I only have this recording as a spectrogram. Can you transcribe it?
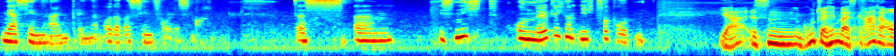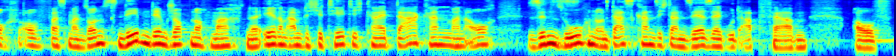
mehr Sinn reinbringen oder was Sinnvolles machen. Das ähm, ist nicht unmöglich und nicht verboten. Ja, ist ein guter Hinweis, gerade auch auf was man sonst neben dem Job noch macht, eine ehrenamtliche Tätigkeit, da kann man auch Sinn suchen und das kann sich dann sehr, sehr gut abfärben auf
